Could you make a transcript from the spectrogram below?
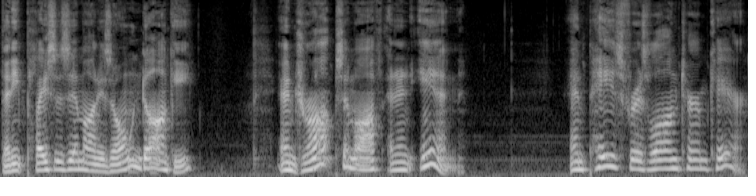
Then he places him on his own donkey and drops him off at an inn and pays for his long term care.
